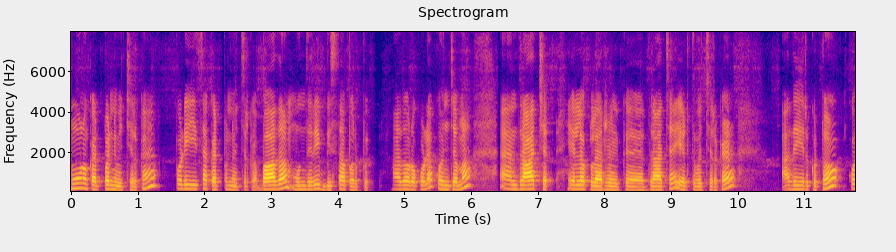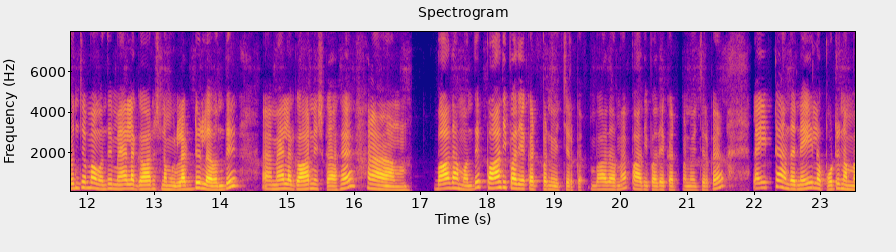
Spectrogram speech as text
மூணு கட் பண்ணி வச்சுருக்கேன். பொடிசாக கட் பண்ணி வச்சுருக்கேன். பாதாம் முந்திரி பிஸ்தா பருப்பு. அதோட கூட கொஞ்சமாக திராட்சை எல்லோ கலர் இருக்க திராட்சை எடுத்து வச்சுருக்கேன். அது இருக்கட்டும். கொஞ்சமாக வந்து மேலே கார்னிஷ் நமக்கு லட்டில் வந்து மேலே கார்னிஷ்காக பாதாம் வந்து பாதி பாதியாக கட் பண்ணி வச்சுருக்கேன். பாதாமை பாதி பாதியாக கட் பண்ணி வச்சுருக்கேன். லைட்டாக அந்த நெய்யில் போட்டு நம்ம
